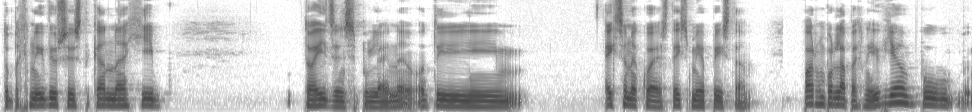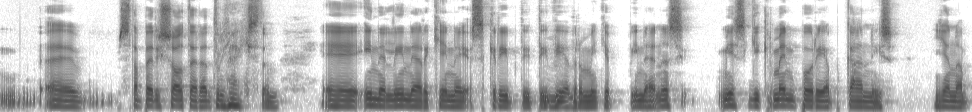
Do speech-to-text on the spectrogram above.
το παιχνίδι ουσιαστικά να έχει το agency που λένε, ότι έχεις ένα quest, έχεις μια πίστα. Υπάρχουν πολλά παιχνίδια που ε, στα περισσότερα τουλάχιστον ε, είναι linear και είναι scripted η διαδρομή και είναι ένας, μια συγκεκριμένη πορεία που κάνεις για να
